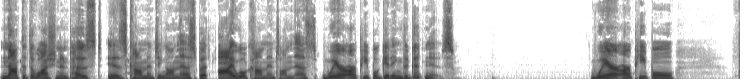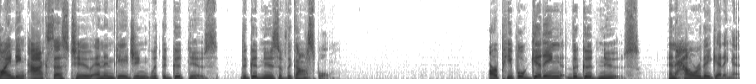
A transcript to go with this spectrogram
not that the Washington Post is commenting on this, but I will comment on this. Where are people getting the good news? Where are people finding access to and engaging with the good news, the good news of the gospel? Are people getting the good news? And how are they getting it?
